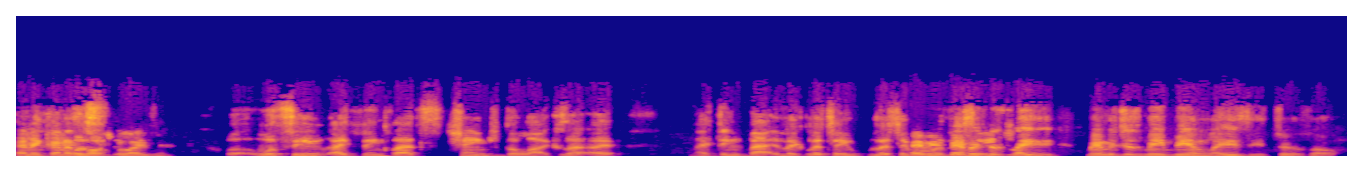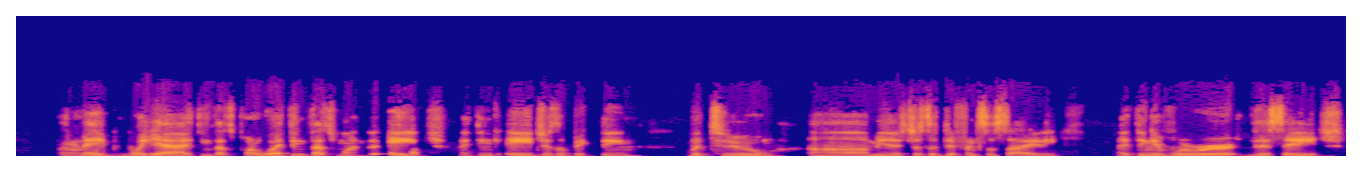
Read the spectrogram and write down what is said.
any kind of Well, socializing. Well, well, see, I think that's changed a lot because I, I, I think back, like let's say, let's say Maybe maybe just lazy. Maybe just me being lazy too. So I don't know. maybe. Well, yeah, I think that's part. Well, I think that's one. The age. I think age is a big thing, but two, uh, I mean, it's just a different society. I think if we were this age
